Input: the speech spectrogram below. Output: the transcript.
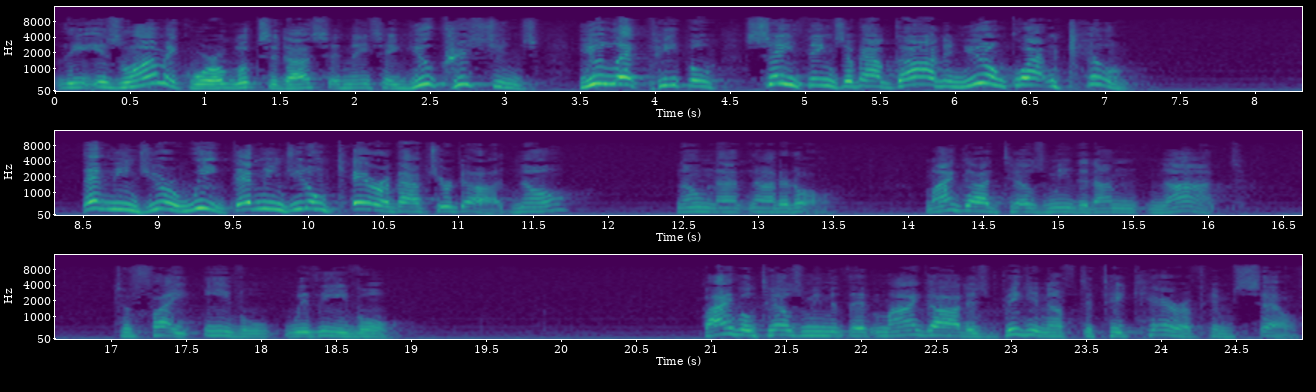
the Islamic world looks at us and they say, You Christians, you let people say things about God and you don't go out and kill them. That means you're weak. That means you don't care about your God. No, no, not, not at all. My God tells me that I'm not to fight evil with evil. Bible tells me that my God is big enough to take care of himself.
